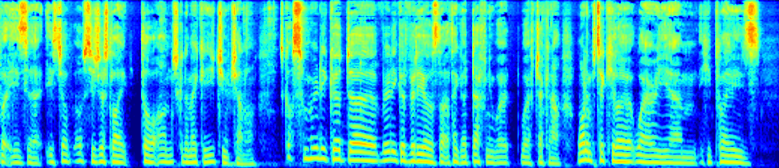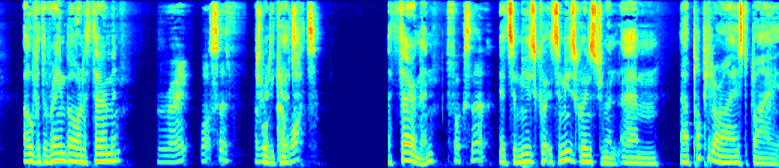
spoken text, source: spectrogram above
but he's uh, he's obviously just like thought "Oh, I'm just going to make a YouTube channel. He's got some really good uh, really good videos that I think are definitely worth worth checking out. One in particular where he um he plays over the rainbow on a theremin. Right. What's a, a It's really a good. what? A theremin. Fuck's that? It's a musical. It's a musical instrument, um, uh, popularized by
